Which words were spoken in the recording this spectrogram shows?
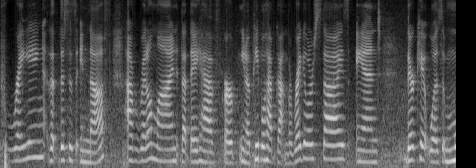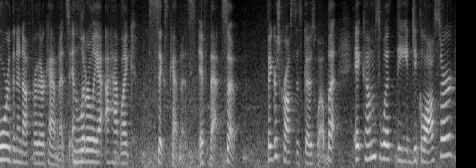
praying that this is enough. I've read online that they have or you know people have gotten the regular size and their kit was more than enough for their cabinets and literally I have like six cabinets if that so fingers crossed this goes well. But it comes with the deglosser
